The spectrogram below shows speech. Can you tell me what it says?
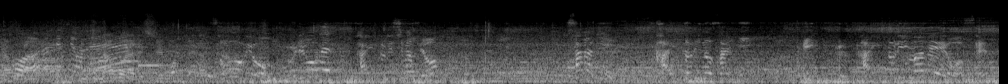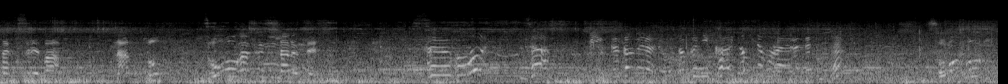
名古屋で集合みたいな送料無料で買い取りしますよさらに買い取りの際にビッグ買い取りマネーを選択すればなんと増額になるんですすごい。じゃあビッグカメラでお得に買い取ってもらえるんですね。その通り。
